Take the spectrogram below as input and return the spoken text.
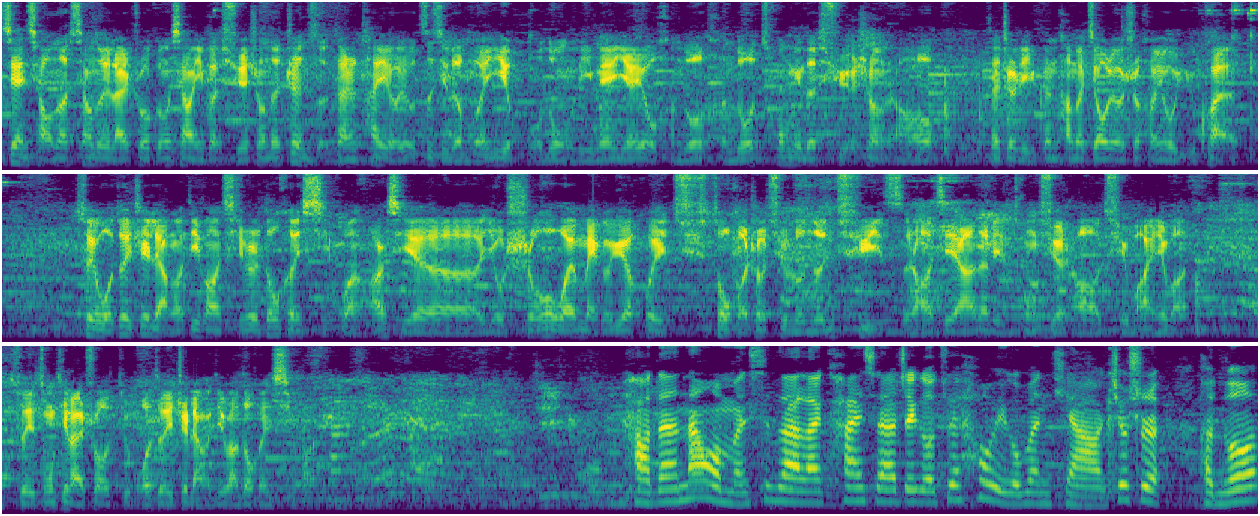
剑桥呢，相对来说更像一个学生的镇子，但是它也有自己的文艺活动，里面也有很多很多聪明的学生，然后在这里跟他们交流是很有愉快的。所以我对这两个地方其实都很喜欢，而且有时候我也每个月会去坐火车去伦敦去一次，然后见下那里的同学，然后去玩一玩。所以总体来说，我对这两个地方都很喜欢。好的，那我们现在来看一下这个最后一个问题啊，就是很多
